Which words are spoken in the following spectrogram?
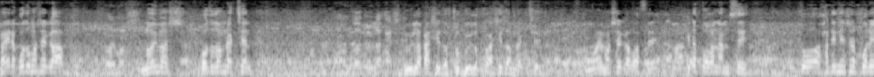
ভাই এটা কত মাসের গাব? নয় মাস। কত দাম রাখছেন? দুই লাখ আশি। দর্শক দুই লক্ষ আশি দাম রাখছে। নয় মাসের গাব আছে। এটা তোলা নামছে। তো হাটে নিয়ে আসার পরে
